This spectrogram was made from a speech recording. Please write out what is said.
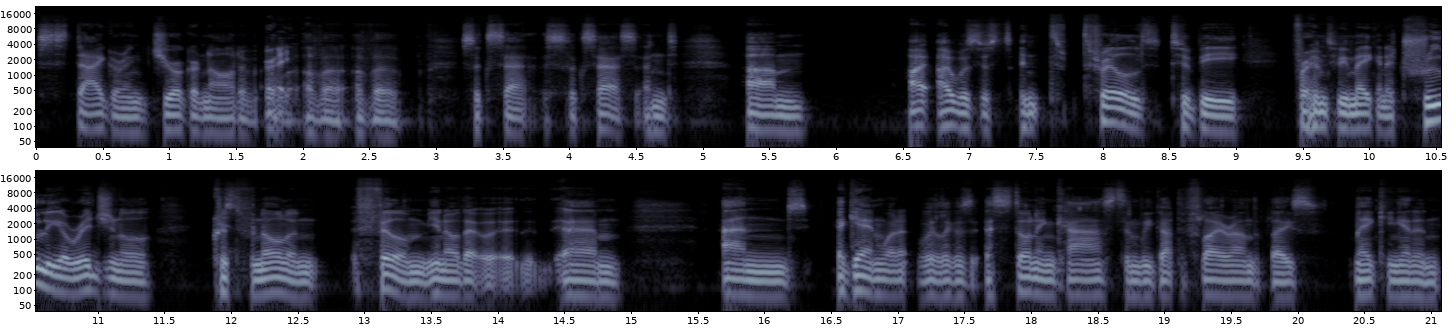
staggering juggernaut of, Right. of, a of a success success and um I, I was just in, th- thrilled to be for him to be making a truly original Christopher Nolan film. You know that, um, and again, what it it was a stunning cast, and we got to fly around the place making it. And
